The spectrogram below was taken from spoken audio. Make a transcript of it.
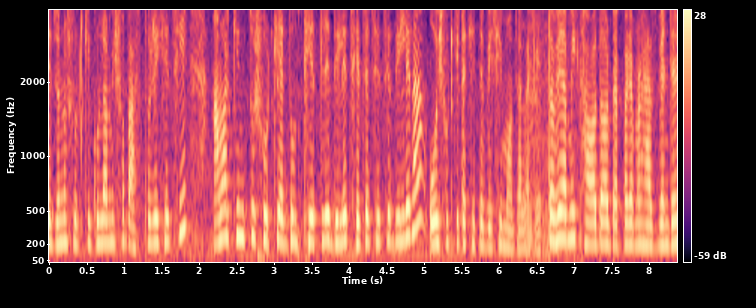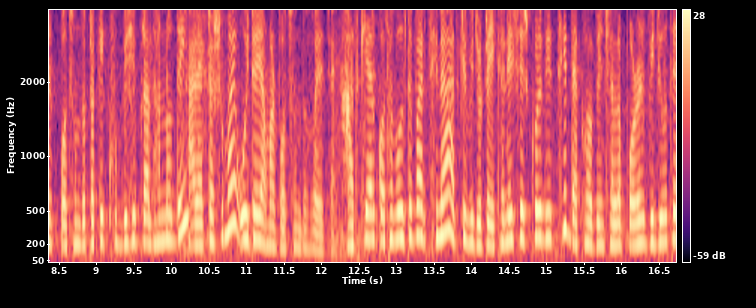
এই জন্য শুটকিগুলো আমি সব আস্ত রেখেছি। আমার কিন্তু শুটকি একদম থেতলে দিলে, ছেঁচে ছেঁচে দিলে না, ওই শুটকিটা খেতে বেশি মজা লাগে। তবে আমি খাওয়া দাওয়ার ব্যাপারে আমার হাজব্যান্ডের পছন্দটাকে খুব বেশি প্রাধান্য দেই। আর একটা সময় ওইটাই আমার পছন্দ হয়ে যায়। আজকে আর কথা বলতে পারছি না। আজকের ভিডিওটা এখানেই শেষ করে দিচ্ছি। দেখা হবে ইনশাল্লাহ পরের ভিডিওতে।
